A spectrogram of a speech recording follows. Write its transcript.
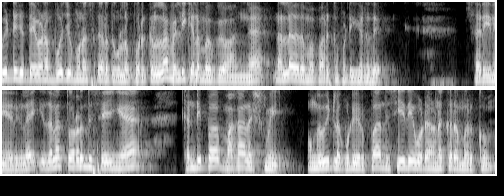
வீட்டுக்கு தேவையான பூஜை புனஸ்காரத்துக்குள்ள பொருட்கள்லாம் வெள்ளிக்கிழமை போய் வாங்க நல்ல விதமாக பார்க்கப்படுகிறது. சரி நேயர்களே இதெல்லாம் தொடர்ந்து செய்யுங்க. கண்டிப்பாக மகாலட்சுமி உங்கள் வீட்டில் குடியிருப்பா. அந்த சீதையோட அனுக்கிரம் இருக்கும்.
